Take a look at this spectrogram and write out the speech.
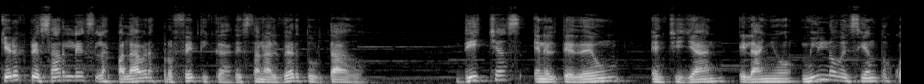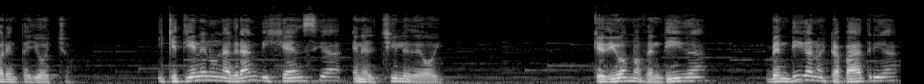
Quiero expresarles las palabras proféticas de San Alberto Hurtado, dichas en el Te Deum en Chillán el año 1948, y que tienen una gran vigencia en el Chile de hoy. Que Dios nos bendiga, bendiga nuestra patria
